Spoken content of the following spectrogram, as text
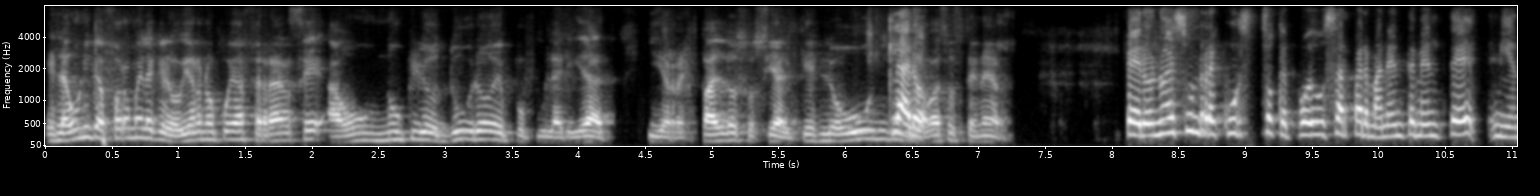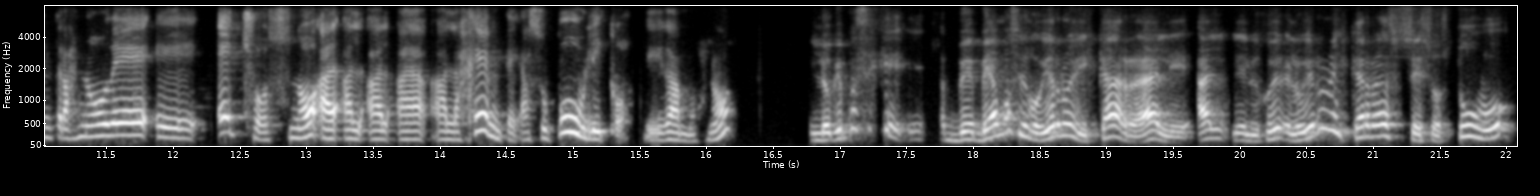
Es la única forma en la que el gobierno puede aferrarse a un núcleo duro de popularidad y de respaldo social, que es lo único claro. que lo va a sostener. Pero no es un recurso que puede usar permanentemente mientras no dé eh, hechos ¿no? A, la gente, a su público, digamos, ¿no? Lo que pasa es que veamos el gobierno de Vizcarra, Ale. el, gobierno de Vizcarra se sostuvo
